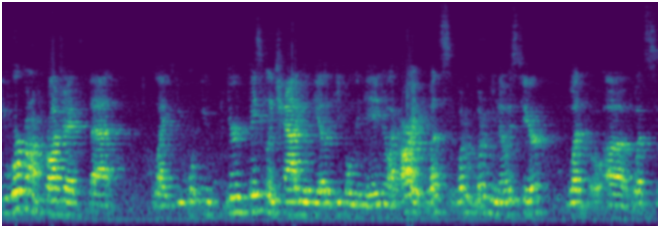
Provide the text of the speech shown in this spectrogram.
you work on a project that, like, you you you're basically chatting with the other people in the game, you're like, all right, what's, what, what have we noticed here? What, uh, what's,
